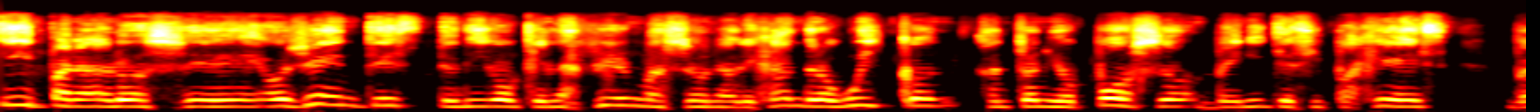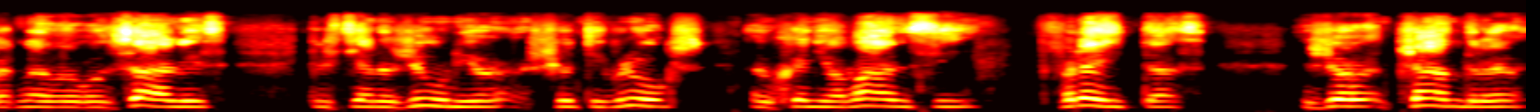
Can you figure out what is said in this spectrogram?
Y para los eh, oyentes, te digo que las firmas son Alejandro Wicon, Antonio Pozo, Benítez y Pajés, Bernardo González, Cristiano Junior, Juti Brooks, Eugenio Avanzi, Freitas, Joe Chandler,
